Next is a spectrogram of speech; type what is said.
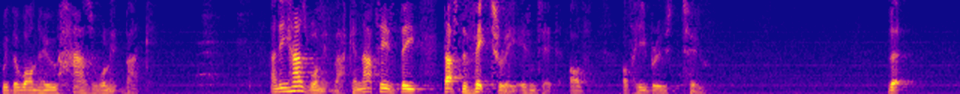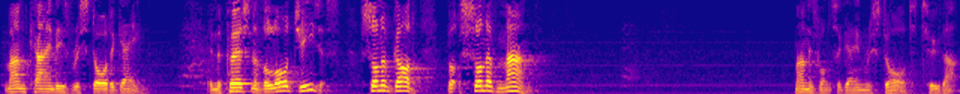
with the one who has won it back. And he has won it back, and that is the, that's the victory, isn't it, of, of Hebrews 2. That mankind is restored again in the person of the Lord Jesus, Son of God, but Son of Man. Man is once again restored to that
